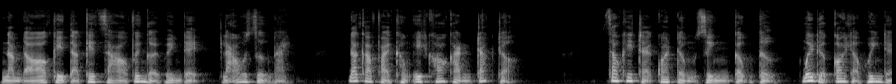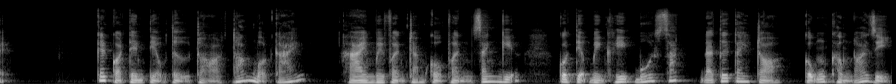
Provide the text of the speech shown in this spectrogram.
"Năm đó khi ta kết giao với người huynh đệ lão Dương này, đã gặp phải không ít khó khăn trắc trở sau khi trải qua đồng sinh cộng tử mới được coi là huynh đệ. Kết quả tên tiểu tử trò thoáng một cái, 20% cổ phần danh nghĩa của tiệm bình khí búa sắt đã tới tay trò cũng không nói gì.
